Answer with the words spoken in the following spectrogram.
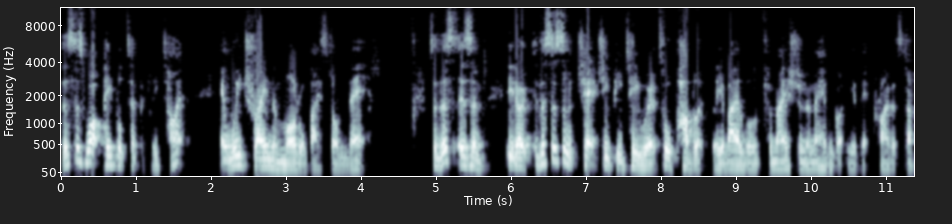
this is what people typically type. And we train the model based on that. So this isn't, you know, this isn't chat GPT where it's all publicly available information and they haven't got any of that private stuff.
